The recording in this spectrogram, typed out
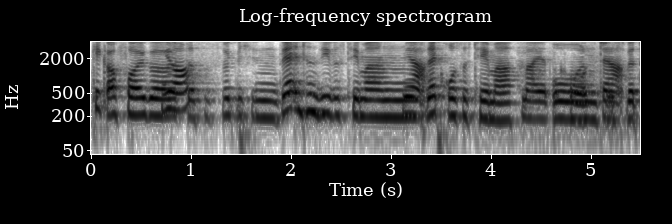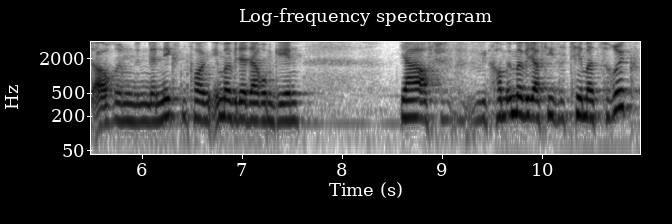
Kickoff-Folge. Ja. Das ist wirklich ein sehr intensives Thema, ein ja. sehr großes Thema. War jetzt und groß, ja. es wird auch in, in den nächsten Folgen immer wieder darum gehen. Ja, auf, wir kommen immer wieder auf dieses Thema zurück.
